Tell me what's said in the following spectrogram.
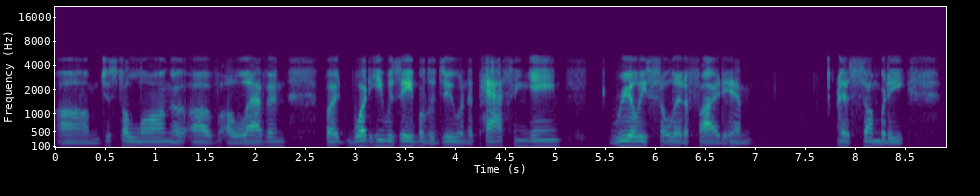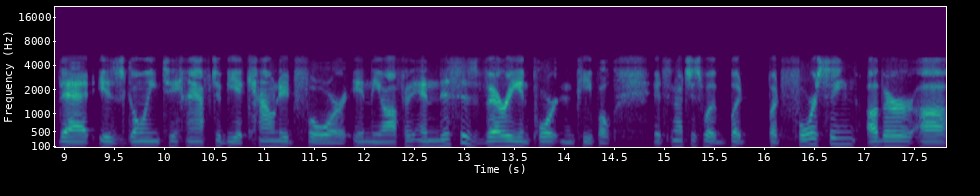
Um, just a long of 11. But what he was able to do in the passing game really solidified him as somebody that is going to have to be accounted for in the offense and this is very important people. It's not just what but but forcing other uh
